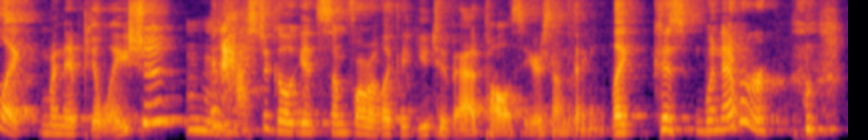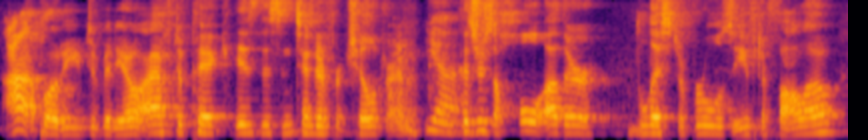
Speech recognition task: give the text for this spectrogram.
like manipulation. It mm-hmm. has to go against some form of like a YouTube ad policy or something. Like, because whenever I upload a YouTube video, I have to pick is this intended for children? Yeah. Because there's a whole other list of rules that you have to follow.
